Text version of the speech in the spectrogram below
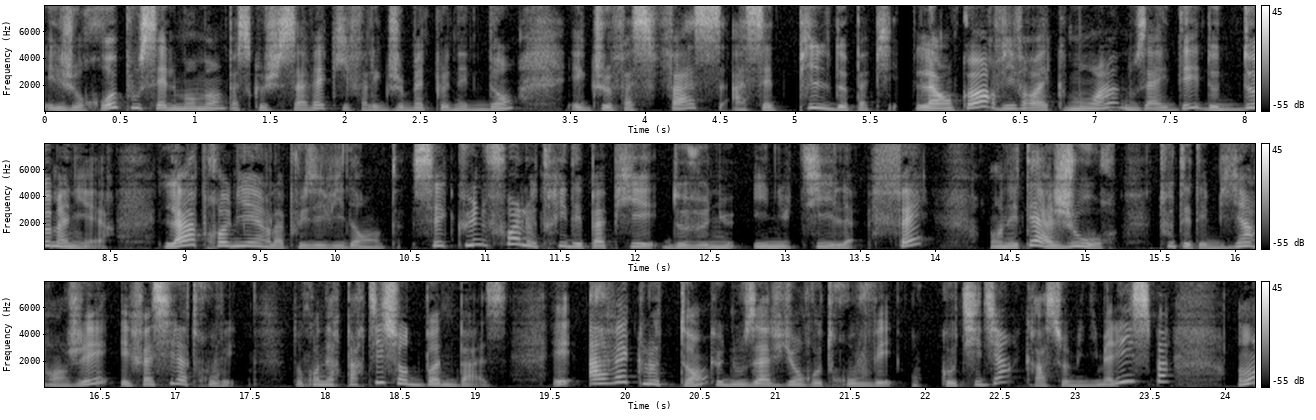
Et je repoussais le moment parce que je savais qu'il fallait que je mette le nez dedans et que je fasse face à cette pile de papier. Là encore, vivre avec moins nous a aidé de deux manières. La première, la plus évidente, c'est qu'une fois le tri des papiers devenu inutile fait, on était à jour. Tout était bien rangé et facile à trouver. Donc on est reparti sur de bonnes bases. Et avec le temps que nous avions retrouvé au quotidien grâce au minimalisme, on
